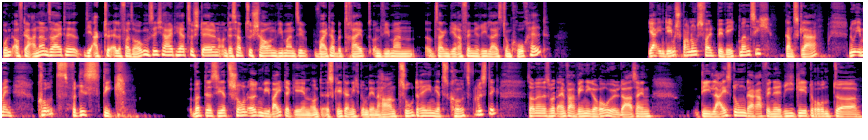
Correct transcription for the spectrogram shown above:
und auf der anderen Seite die aktuelle Versorgungssicherheit herzustellen und deshalb zu schauen, wie man sie weiter betreibt und wie man sozusagen die Raffinerieleistung hochhält? Ja, in dem Spannungsfeld bewegt man sich, ganz klar. Nur, ich meine, kurzfristig wird es jetzt schon irgendwie weitergehen. Und es geht ja nicht um den Hahn zudrehen, jetzt kurzfristig, sondern es wird einfach weniger Rohöl da sein. Die Leistung der Raffinerie geht runter,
